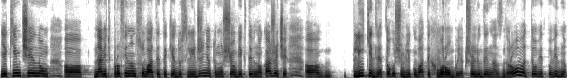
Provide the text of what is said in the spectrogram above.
яким чином навіть профінансувати таке дослідження, тому що, об'єктивно кажучи, ліки для того, щоб лікувати хвороби. Якщо людина здорова, то відповідно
